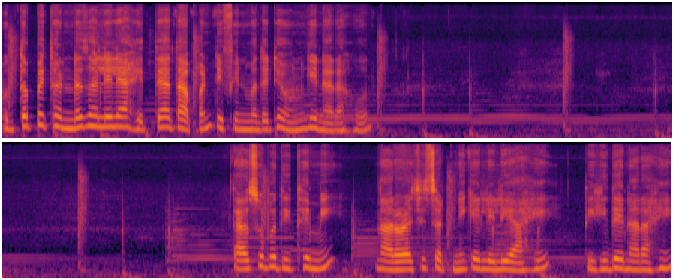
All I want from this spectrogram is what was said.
उत्तप्पे थंड झालेले आहेत ते आता आपण टिफिनमध्ये ठेवून घेणार आहोत. त्यासोबत इथे मी नारळाची चटणी केलेली आहे तीही देणार आहे.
